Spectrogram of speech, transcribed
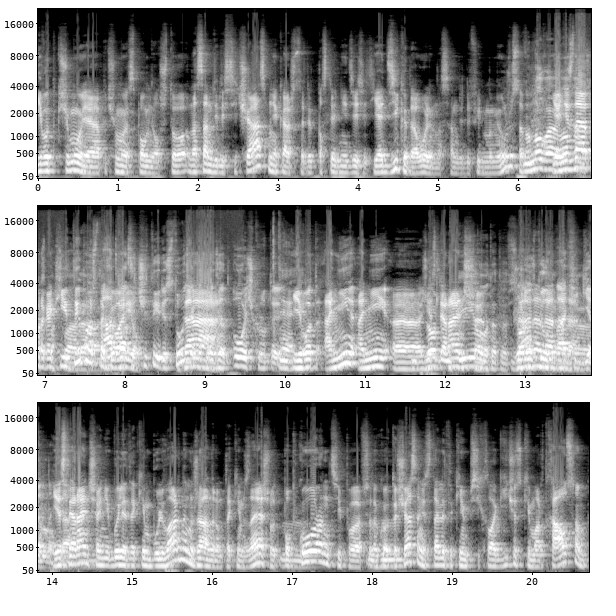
и вот к чему я, почему я вспомнил, что на самом деле сейчас, мне кажется, лет последние 10, я дико доволен на самом деле фильмами ужасов. Ну, новая я не знаю, про пошла, какие ты да. просто говорил. А24 студия, Да. которые делают очень крутые. Не, И вот они, они, э, если раньше... Вот это. Джордан Да, да, да, да. офигенный, Если да. раньше они были таким бульварным жанром, таким, знаешь, вот попкорн, типа, все такое, то сейчас они стали таким психологическим артхаусом.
